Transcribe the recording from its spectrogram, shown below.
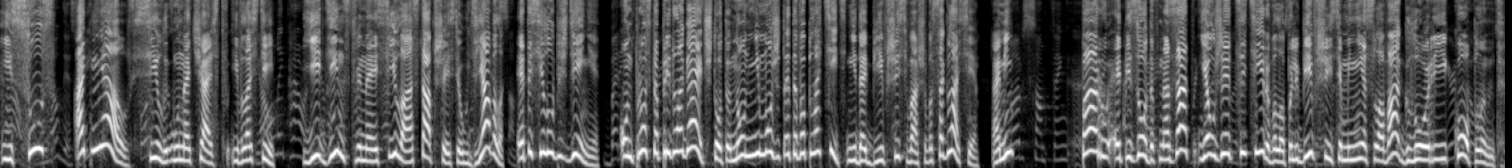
Иисус отнял силы у начальств и властей. Единственная сила, оставшаяся у дьявола, это сила убеждения. Он просто предлагает что-то, но он не может это воплотить, не добившись вашего согласия. Аминь. Пару эпизодов назад я уже цитировала полюбившиеся мне слова Глории Копленд.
